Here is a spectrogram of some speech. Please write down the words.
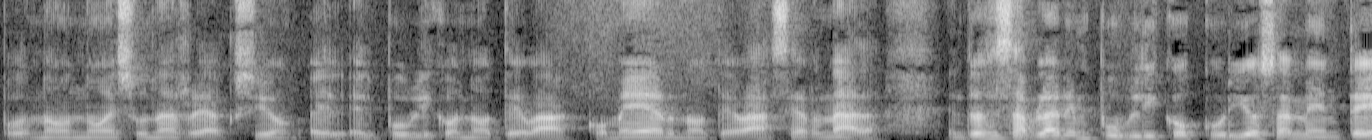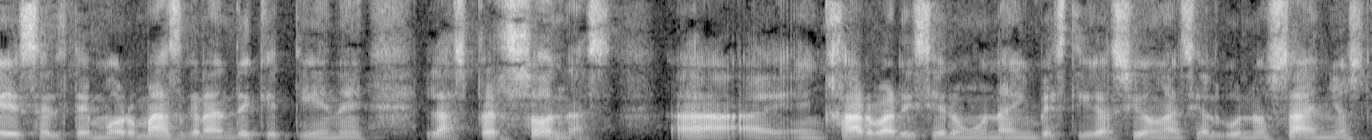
pues no, no es una reacción. El, público no te va a comer, no te va a hacer nada. Entonces, hablar en público, curiosamente, es el temor más grande que tienen las personas. Ah, en Harvard hicieron una investigación hace algunos años,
